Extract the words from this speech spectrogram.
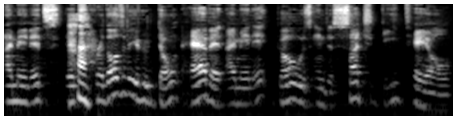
I mean, it's it's Huh. for those of you who don't have it. I mean, it goes into such detail.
